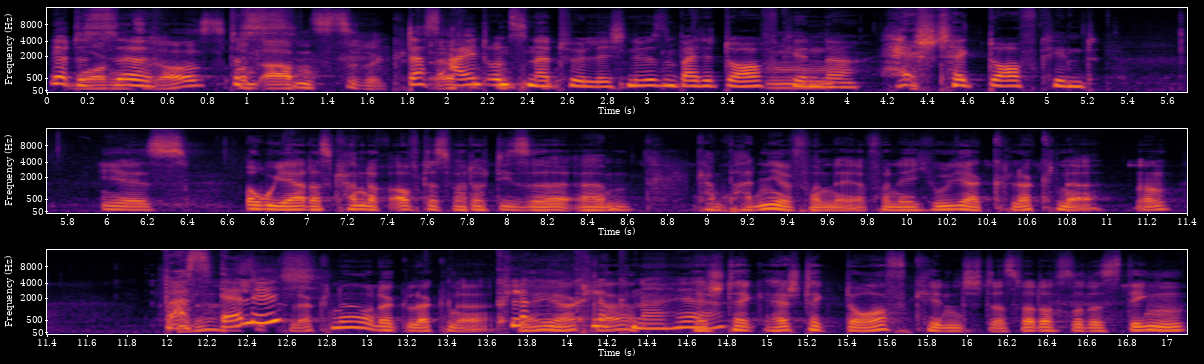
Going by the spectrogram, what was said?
ja das, Morgens äh, raus das, und abends zurück. Das eint uns natürlich. Ne? Wir sind beide Dorfkinder. Mm. Hashtag Dorfkind. Yes. Oh ja, das kam doch auf. Das war doch diese ähm, Kampagne von der, von der Julia Klöckner. Ne? Was, oder? ehrlich? Glöckner oder Glöckner? Klöck, ja, ja, klar. Klöckner, ja. Hashtag, Hashtag Dorfkind, das war doch so das Ding.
